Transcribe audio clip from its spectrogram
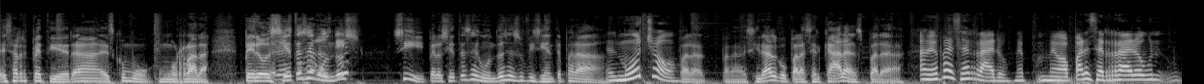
esa repetidera es como, como rara. Pero, es siete como los segundos, sí, pero siete segundos es suficiente para, Es mucho. para, para decir algo, para hacer caras, para... A mí me parece raro, me, me va a parecer raro un-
